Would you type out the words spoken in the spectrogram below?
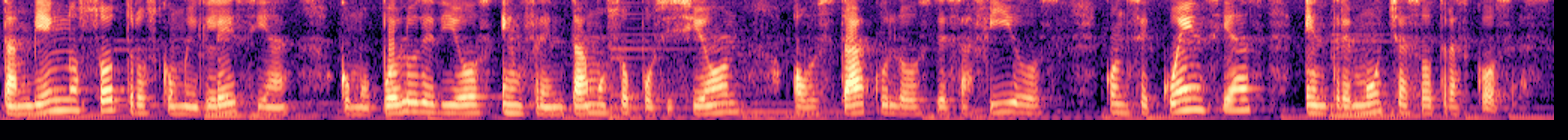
También nosotros como iglesia, como pueblo de Dios, enfrentamos oposición, obstáculos, desafíos, consecuencias, entre muchas otras cosas.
